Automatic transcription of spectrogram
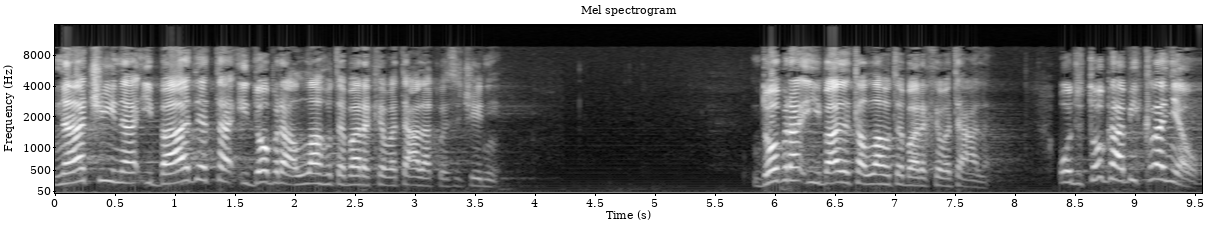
načina ibadeta i dobra Allahu tabaraka wa ve taala koje se čini. Dobra ibadeta Allahu tabaraka wa ve taala. Od toga bi klanjao.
